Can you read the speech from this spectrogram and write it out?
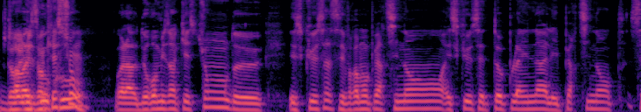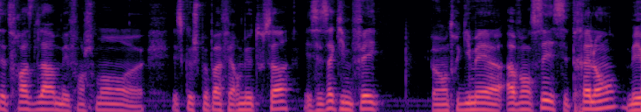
je de remise en question. Voilà, de remise en question, de est-ce que ça c'est vraiment pertinent? Est-ce que cette top line là elle est pertinente Cette phrase là, mais franchement, euh, est-ce que je peux pas faire mieux tout ça? Et c'est ça qui me fait, euh, entre guillemets, euh, avancer. C'est très lent, mais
